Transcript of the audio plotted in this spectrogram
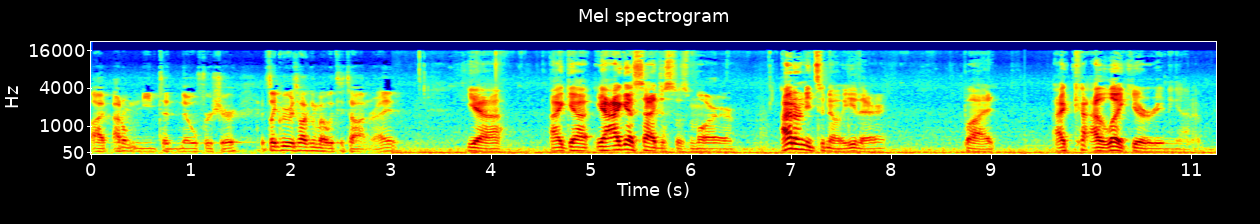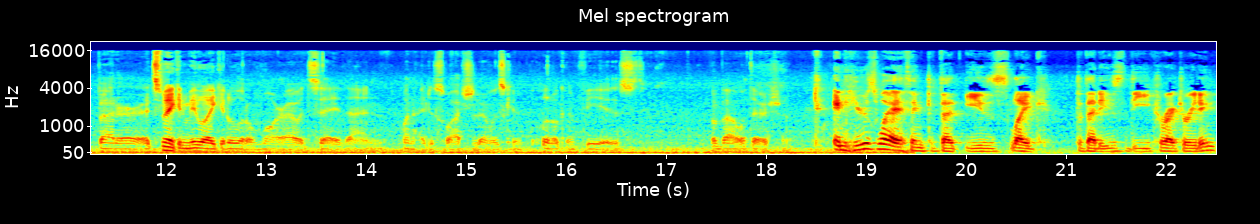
I, I don't need to know for sure. It's like we were talking about with Titan, right? Yeah, I got. Yeah, I guess I just was more. I don't need to know either, but I, I like your reading on it better. It's making me like it a little more. I would say than when I just watched it and was a little confused about what they're showing. And here's why I think that that is like that that is the correct reading.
